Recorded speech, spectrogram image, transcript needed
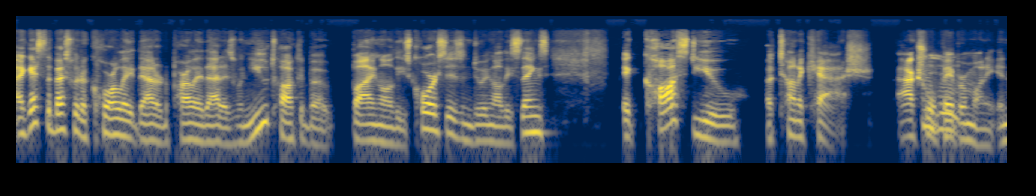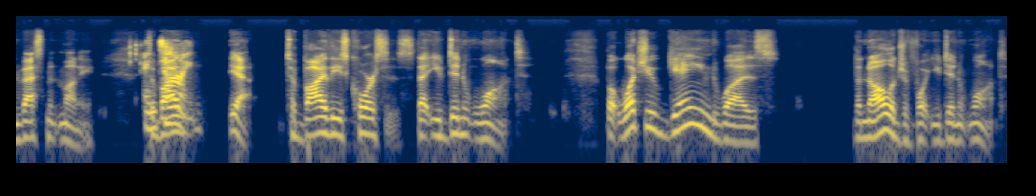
I guess the best way to correlate that or to parlay that is when you talked about buying all these courses and doing all these things, it cost you a ton of cash, actual Mhm. paper money, investment money And buy- time. to buy these courses that you didn't want. But what you gained was the knowledge of what you didn't want.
